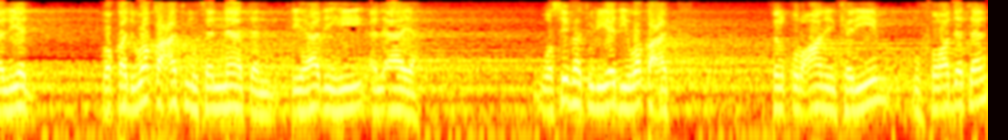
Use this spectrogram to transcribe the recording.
اليد وقد وقعت مثناة في هذه الآية وصفة اليد وقعت في القرآن الكريم مفردة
